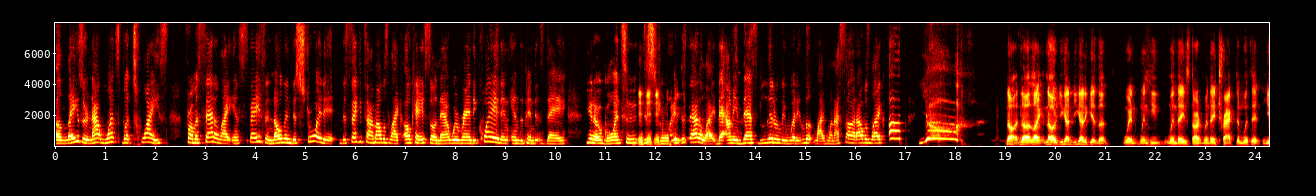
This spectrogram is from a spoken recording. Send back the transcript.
a laser not once but twice from a satellite in space and Nolan destroyed it. The second time I was like, okay, so now we're Randy Quaid in Independence Day you know, going to destroy the satellite. That I mean, that's literally what it looked like. When I saw it, I was like, up, yo. No, no, like no, you got you got to give the when when he when they started when they tracked him with it, he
